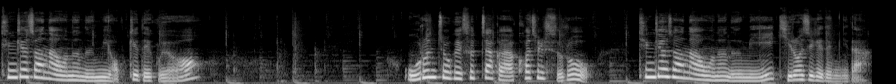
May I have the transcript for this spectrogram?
튕겨져 나오는 음이 없게 되고요. 오른쪽의 숫자가 커질수록 튕겨져 나오는 음이 길어지게 됩니다.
